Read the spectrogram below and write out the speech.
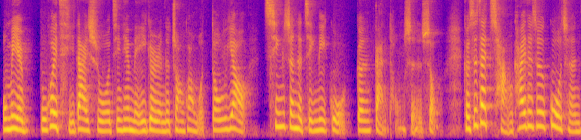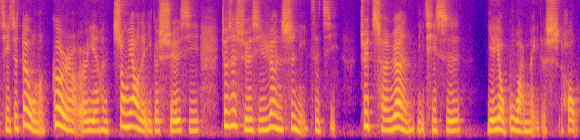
我们也不会期待说今天每一个人的状况我都要亲身的经历过跟感同身受。可是，在敞开的这个过程，其实对我们个人而言很重要的一个学习，就是学习认识你自己，去承认你其实也有不完美的时候，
